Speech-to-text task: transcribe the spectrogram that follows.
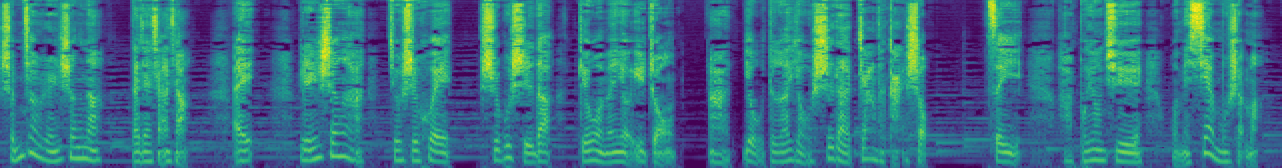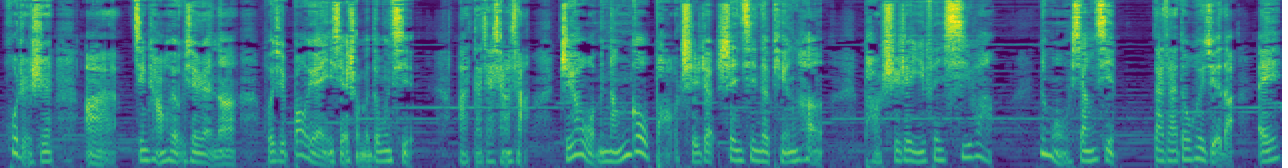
什么叫人生呢？大家想想，哎，人生啊，就是会时不时的给我们有一种啊有得有失的这样的感受。所以啊，不用去我们羡慕什么，或者是啊，经常会有些人呢会去抱怨一些什么东西啊。大家想想，只要我们能够保持着身心的平衡。保持着一份希望，那么我相信大家都会觉得，哎，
